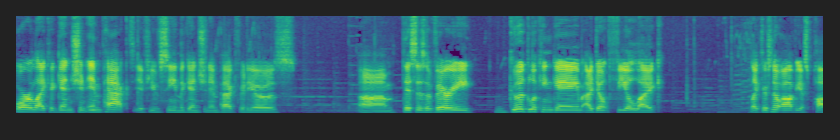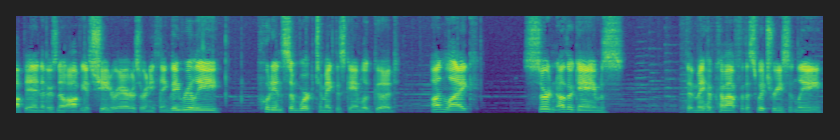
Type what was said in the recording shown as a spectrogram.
or like a Genshin Impact if you've seen the Genshin Impact videos. Um, this is a very good looking game. I don't feel like like there's no obvious pop in and there's no obvious shader errors or anything. They really put in some work to make this game look good. Unlike certain other games that may have come out for the Switch recently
